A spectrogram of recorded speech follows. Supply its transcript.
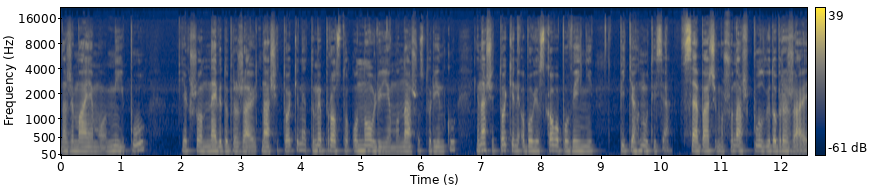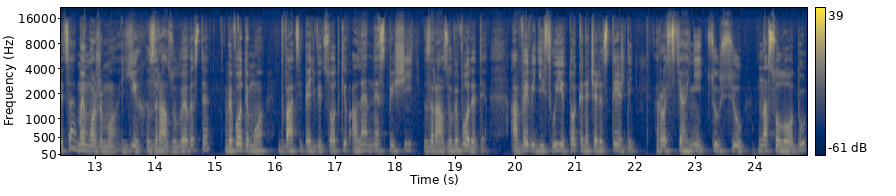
Нажимаємо Мій пул. Якщо не відображають наші токени, то ми просто оновлюємо нашу сторінку, і наші токени обов'язково повинні підтягнутися. Все бачимо, що наш пул відображається. Ми можемо їх зразу вивести. Виводимо 25%, але не спішіть зразу виводити. А виведіть свої токени через тиждень. Розтягніть цю всю насолоду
